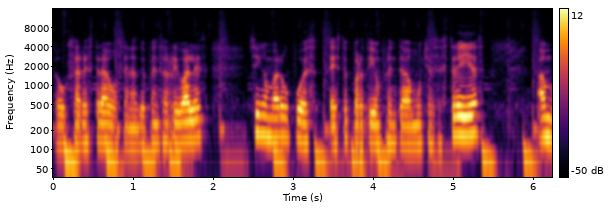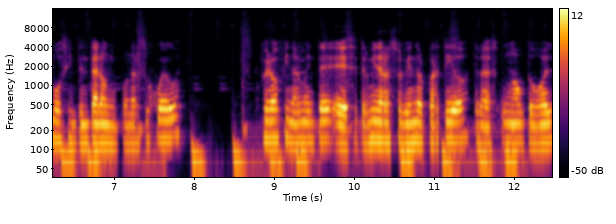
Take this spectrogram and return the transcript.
causar estragos en las defensas rivales. Sin embargo, pues este partido enfrentaba muchas estrellas, ambos intentaron imponer su juego pero finalmente eh, se termina resolviendo el partido tras un autogol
